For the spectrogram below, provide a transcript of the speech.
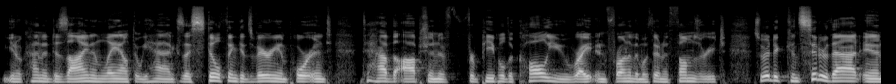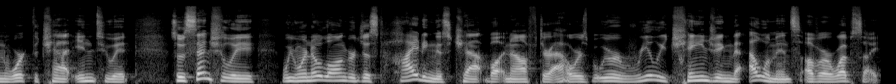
you know kind of design and layout that we had because I still think it's very important to have the option of for people to call you right in front of them within a thumb's reach. So we had to consider that and work the chat into it. So essentially, we were no longer just hiding this chat button after hours, but we were really changing the elements of our website.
